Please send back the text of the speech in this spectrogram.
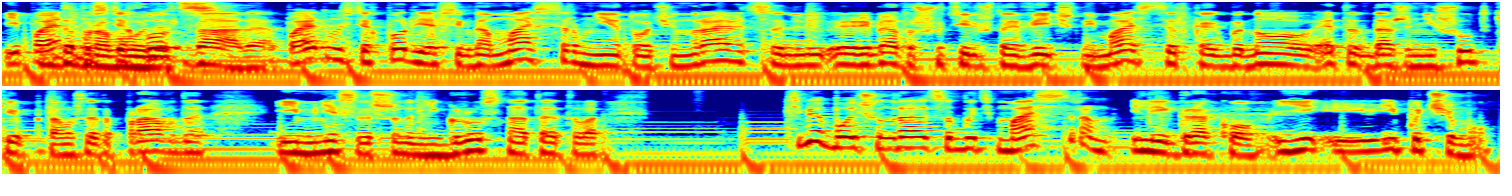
И поэтому с тех пор, да, да, поэтому с тех пор я всегда мастер, мне это очень нравится. Ребята шутили, что я вечный мастер, как бы, но это даже не шутки, потому что это правда, и мне совершенно не грустно от этого. Тебе больше нравится быть мастером или игроком? И, и- и почему?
